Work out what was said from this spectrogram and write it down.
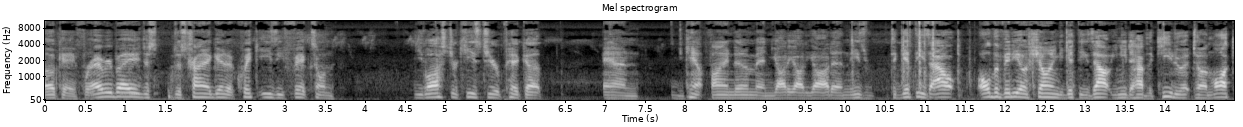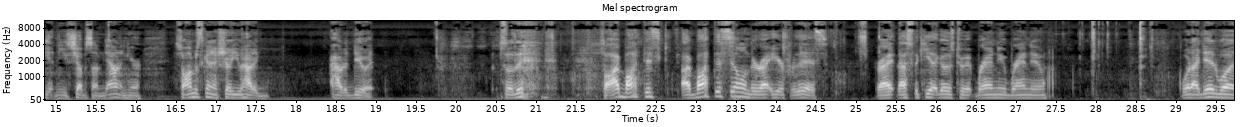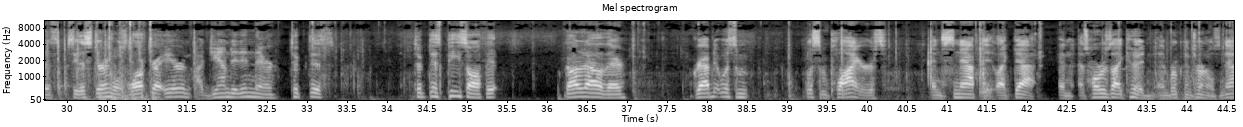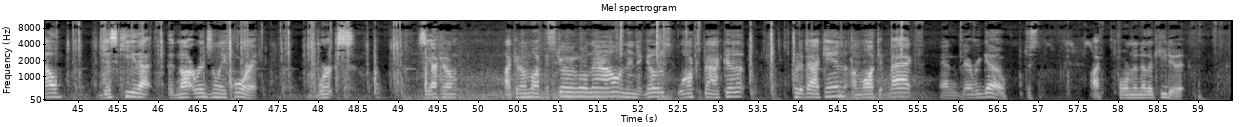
Okay, for everybody just just trying to get a quick, easy fix on you lost your keys to your pickup and you can't find them and yada yada yada. And these to get these out all the videos showing to get these out you need to have the key to it to unlock it and you shove something down in here. So i'm just going to show you how to how to do it. So this so i bought this i bought this cylinder right here for this right? That's the key that goes to it. Brand new brand new what i did was see the steering wheel's locked right here and i jammed it in there took this took this piece off it got it out of there grabbed it with some with some pliers and snapped it like that and as hard as I could and broke the internals. Now this key that is not originally for it works. See I can I can unlock the steering wheel now and then it goes, locks back up, put it back in, unlock it back, and there we go. Just I formed another key to it.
